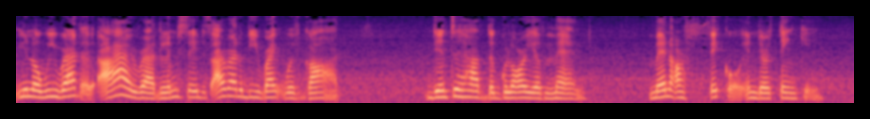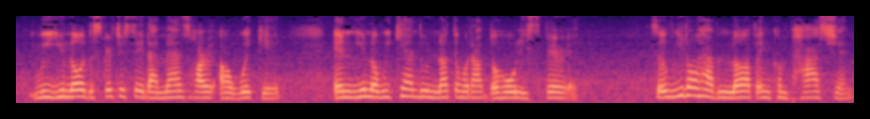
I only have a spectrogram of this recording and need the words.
you know, we rather, I rather, let me say this, I rather be right with God than to have the glory of men. Men are fickle in their thinking. We, you know, the scriptures say that man's heart are wicked. And, you know, we can't do nothing without the Holy Spirit. So if we don't have love and compassion,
